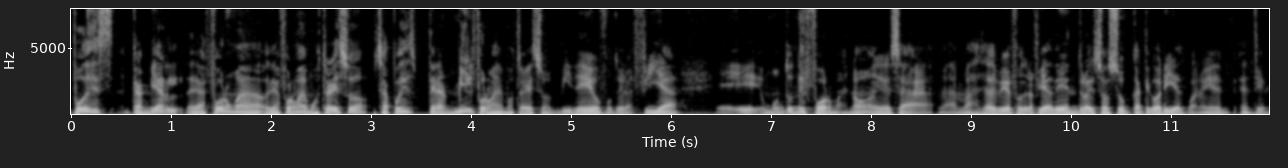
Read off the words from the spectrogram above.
puedes cambiar la forma, la forma de mostrar eso. O sea, puedes tener mil formas de mostrar eso. Video, fotografía, eh, un montón de formas, ¿no? Eh, o sea, más de video, fotografía dentro de esas subcategorías. Bueno, en, fin.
